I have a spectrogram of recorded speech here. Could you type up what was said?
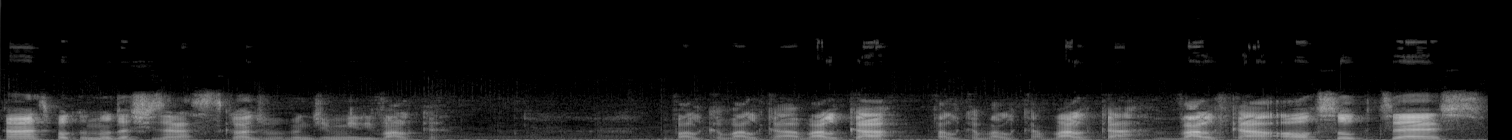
A spoko, nuda się zaraz skończy, bo będziemy mieli walkę. Walka, walka, walka, walka, walka, walka, walka o sukces.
